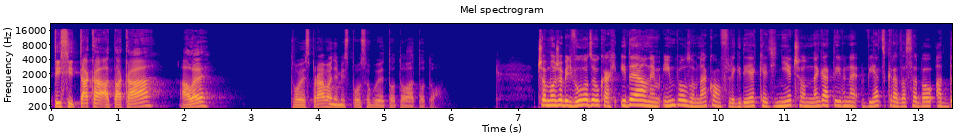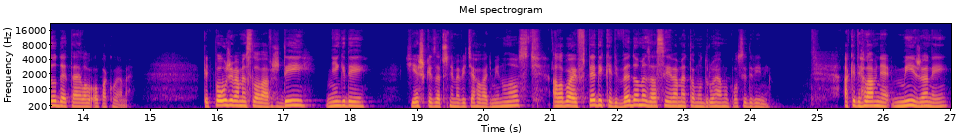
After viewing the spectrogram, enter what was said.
ty si taká a taká, ale tvoje správanie mi spôsobuje toto a toto. Čo môže byť v úvodzovkách ideálnym impulzom na konflikt je, keď niečo negatívne viackrát za sebou a do detailov opakujeme. Keď používame slova vždy, nikdy, tiež keď začneme vyťahovať minulosť, alebo aj vtedy, keď vedome zasievame tomu druhému pocit viny. A keď hlavne my, ženy,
